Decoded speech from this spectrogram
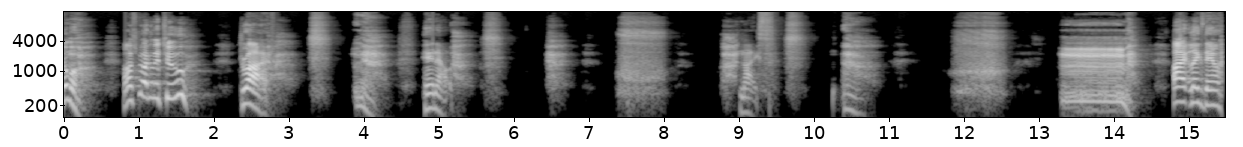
Come on. I'm struggling to drive. In out. Nice. All right, legs down.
